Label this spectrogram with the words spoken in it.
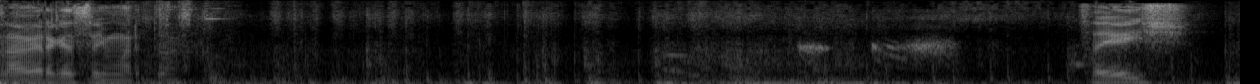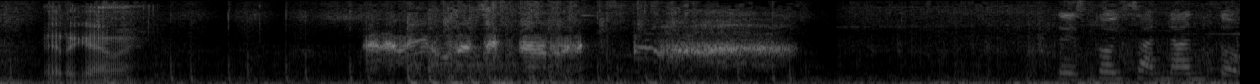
La verga, estoy muerto. Seis. Verga, güey. Te estoy sanando.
